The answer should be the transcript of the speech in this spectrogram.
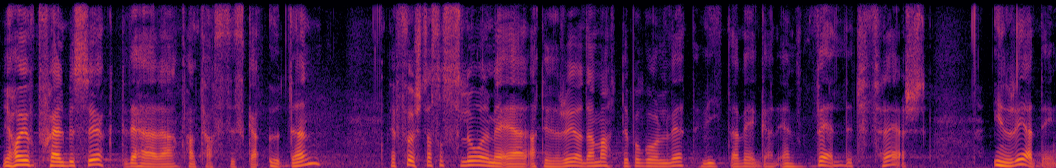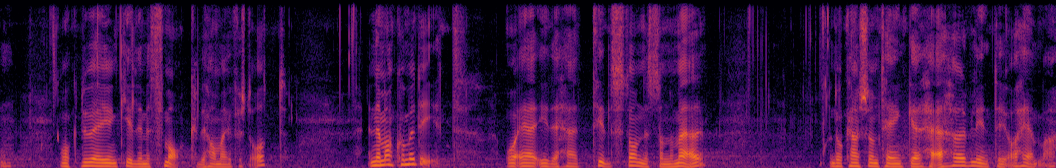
Jag har ju själv besökt det här fantastiska udden det första som slår mig är att det är röda mattor på golvet, vita väggar, en väldigt fräsch inredning. Och du är ju en kille med smak, det har man ju förstått. När man kommer dit och är i det här tillståndet som de är, då kanske de tänker, här hör väl inte jag hemma.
